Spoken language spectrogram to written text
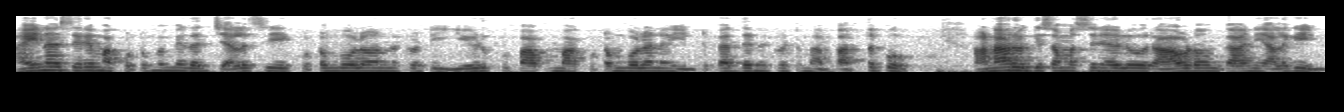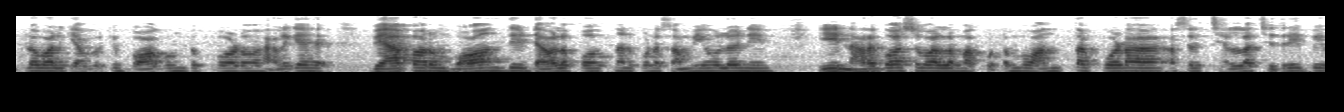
అయినా సరే మా కుటుంబం మీద జలసి కుటుంబంలో ఉన్నటువంటి ఏడుపు పాపం మా కుటుంబంలోనే ఇంటి పెద్ద అయినటువంటి మా భర్తకు అనారోగ్య సమస్యలు రావడం కానీ, అలాగే ఇంట్లో వాళ్ళకి ఎవరికీ బాగుండకపోవడం, అలాగే వ్యాపారం బాగుంది డెవలప్ అవుతుంది అనుకున్న సమయంలోని ఈ నరగోస వల్ల మా కుటుంబం అంతా కూడా అసలు చెల్లాచెదురైపోయే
